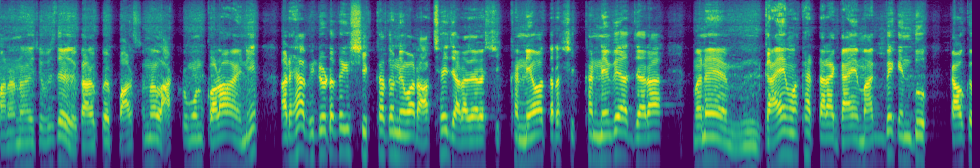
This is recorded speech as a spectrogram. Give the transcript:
বানানো হয়েছে, বুঝতে পেরেছ? কারও উপরে পার্সোনাল আক্রমণ করা হয়নি। আর হ্যাঁ ভিডিওটা থেকে শিক্ষা তো নেওয়ার আছে, যারা যারা শিক্ষা নেওয়া, তারা শিক্ষা নেবে, আর যারা মানে গায়ে মাখার, তারা গায়ে মাখবে, কিন্তু কাউকে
